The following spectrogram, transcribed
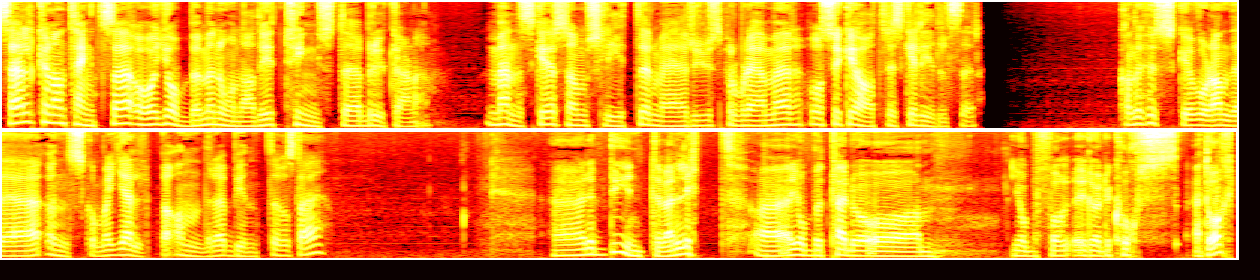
Selv kunne han tenkt seg å jobbe med noen av de tyngste brukerne. Mennesker som sliter med rusproblemer og psykiatriske lidelser. Kan du huske hvordan det ønsket om å hjelpe andre begynte hos deg? Eh, det begynte vel litt. Eh, jeg jobbet, pleide å jobbe for Røde Kors et år,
